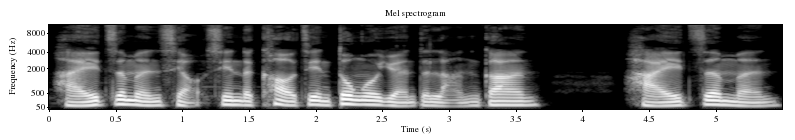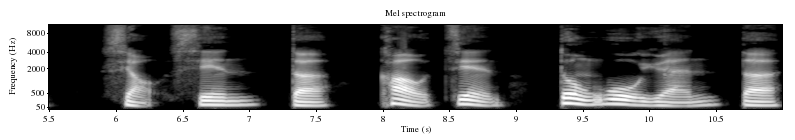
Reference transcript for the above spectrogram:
孩子们小心地靠近动物园的栏杆。孩子们小心地靠近动物园的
